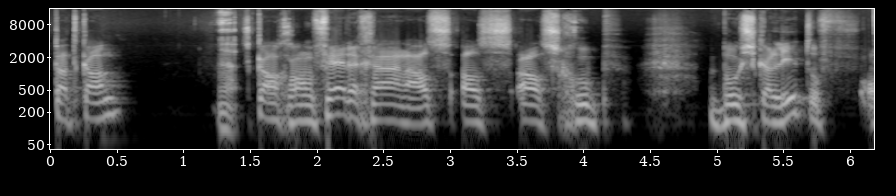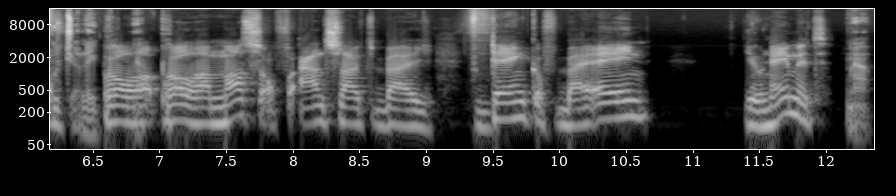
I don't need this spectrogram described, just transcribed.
Dat kan. Ja. Het kan gewoon verder gaan als, als, als groep Bush Khalid of, of pro, pro-Hamas of aansluiten bij Denk of bij één. You name it. Ja.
